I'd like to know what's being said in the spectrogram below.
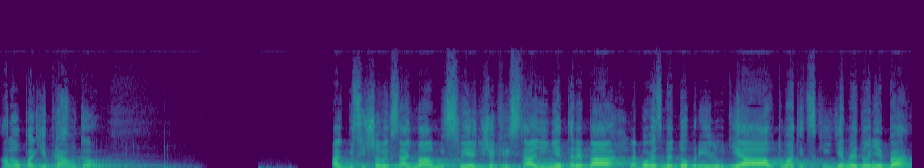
Ale opak je pravdou. Ak by si človek snáď mal myslieť, že Kristáni netreba, lebo sme dobrí ľudia a automaticky ideme do neba,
